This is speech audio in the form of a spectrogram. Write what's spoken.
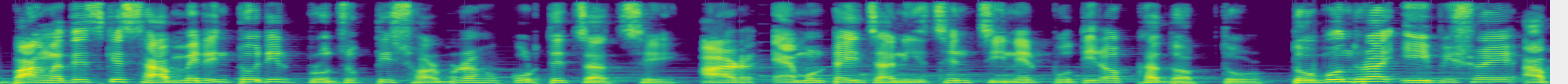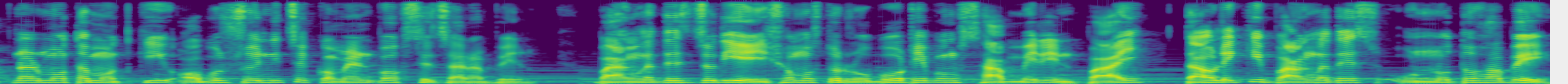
বাংলাদেশকে সাবমেরিন তৈরির প্রযুক্তি সরবরাহ করতে চাচ্ছে, আর এমনটাই জানিয়েছেন চীনের প্রতিরক্ষা দপ্তর। তো বন্ধুরা, এই বিষয়ে আপনার মতামত কি? অবশ্যই নিচে কমেন্ট বক্সে জানাবেন। বাংলাদেশ যদি এই সমস্ত রোবট এবং সাবমেরিন পায়, তাহলে কি বাংলাদেশ উন্নত হবে?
